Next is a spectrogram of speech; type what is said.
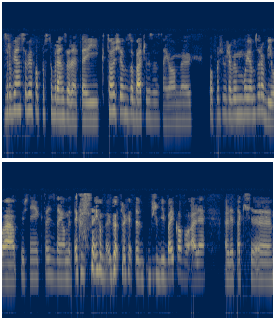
Zrobiłam sobie po prostu bransoletę i ktoś ją zobaczył ze znajomych, poprosił, żebym mu ją zrobiła, później ktoś znajomy tego znajomego, trochę to brzmi bajkowo, ale, ale tak się,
